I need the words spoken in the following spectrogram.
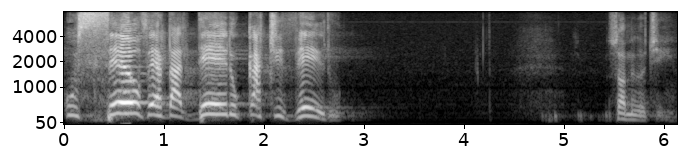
o seu verdadeiro cativeiro. Só um minutinho.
